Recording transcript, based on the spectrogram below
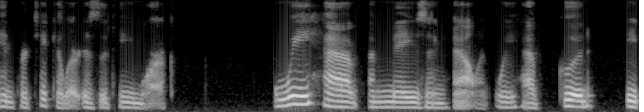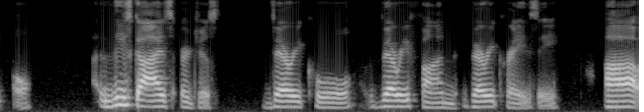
in particular is the teamwork. We have amazing talent. We have good people. These guys are just very cool, very fun, very crazy. Uh,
